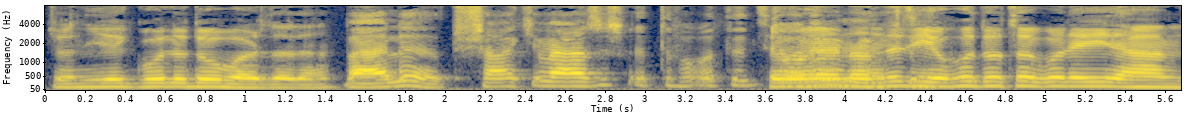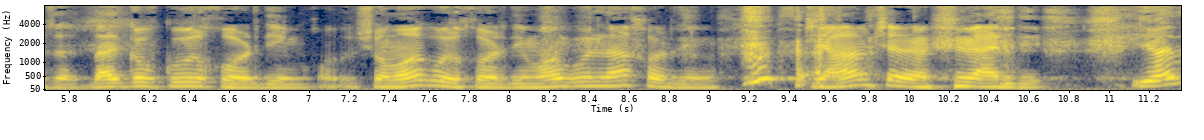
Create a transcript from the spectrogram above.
چون یه گل دو بار دادن. بله تو شبکه ورزش اتفاقات تو هرناندز یهو دو تا گل این هم زد. بعد گفت گل خوردیم. خب، شما گل خوردیم ما گل نخوردیم. جمع چرا میبندی؟ یاد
